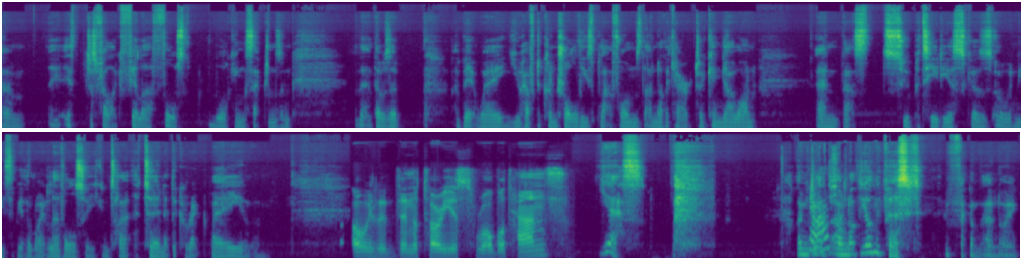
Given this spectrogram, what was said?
um, it it just felt like filler, forced walking sections, and there, there was a a bit where you have to control these platforms that another character can go on, and that's super tedious because oh, it needs to be at the right level so you can t- turn it the correct way. And Oh, is it the notorious robot hands? yes, I'm There glad that I'm not the only person who found that annoying.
